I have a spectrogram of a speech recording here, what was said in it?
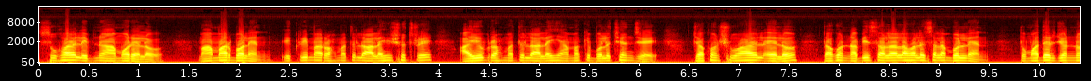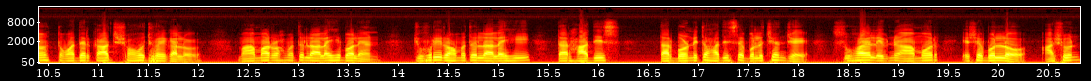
সুহাইল ইবনু আমর এলো। মামার বলেন, ইক্রিমা রহমতুল্লা আলহী সূত্রে আয়ুব রহমতুল্লা আলহী আমাকে বলেছেন যে, যখন সুহাইল এলো, তখন নবী সাল্লাহ সাল্লাম বললেন, তোমাদের জন্য তোমাদের কাজ সহজ হয়ে গেল। মামার রহমতুল্লা আলহী বলেন, জুহরি রহমতুল্লা আলহী তার হাদিস, তার বর্ণিত হাদিসে বলেছেন যে, সুহাইল ইবনু আমর এসে বলল, আসুন,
